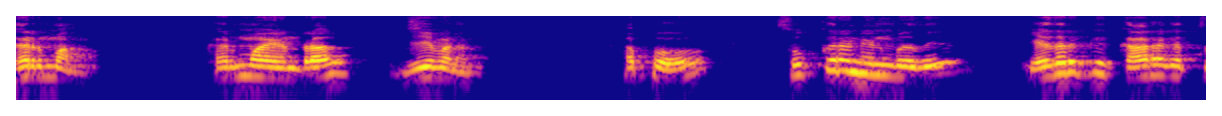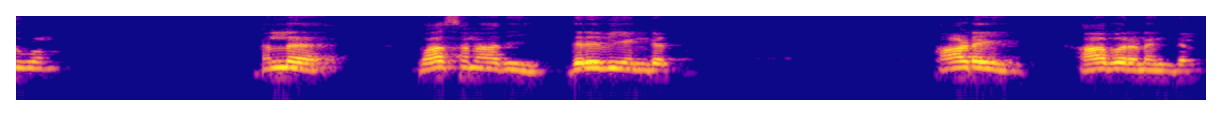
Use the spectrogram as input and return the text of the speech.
கர்மா. கர்மா என்றால் ஜீவனம். அப்போ சுக்கரன் என்பது எதற்கு காரகத்துவம்? நல்ல வாசனாதி திரவியங்கள் ஆடை ஆபரணங்கள்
